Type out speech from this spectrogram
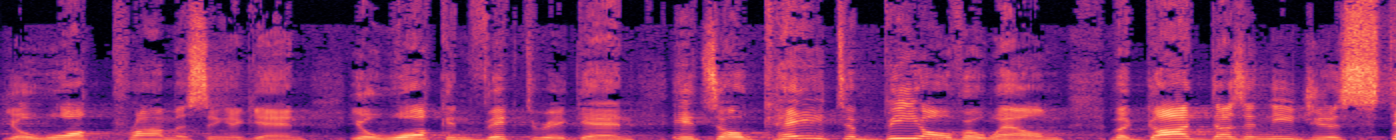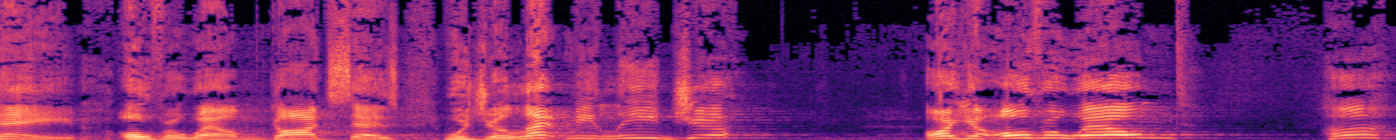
You'll walk promising again. You'll walk in victory again. It's okay to be overwhelmed, but God doesn't need you to stay overwhelmed. God says, Would you let me lead you? Are you overwhelmed? Huh?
